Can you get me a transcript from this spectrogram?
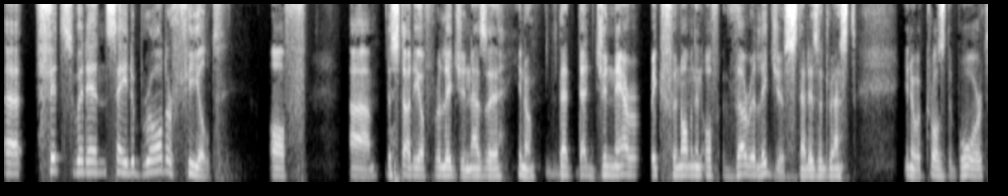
uh, fits within, say, the broader field of um, the study of religion as a you know that that generic phenomenon of the religious that is addressed you know across the board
